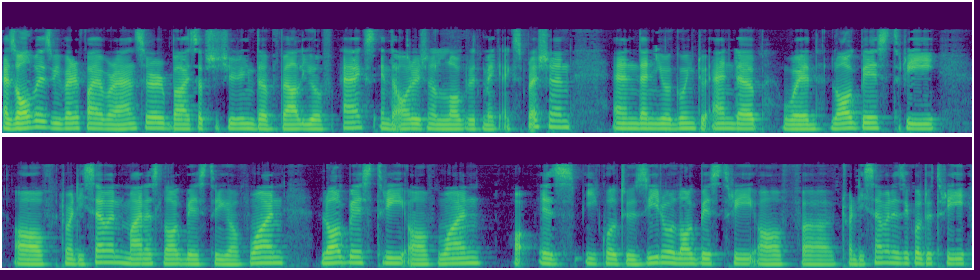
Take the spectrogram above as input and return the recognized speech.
As always, we verify our answer by substituting the value of x in the original logarithmic expression, and then you're going to end up with log base 3 of 27 minus log base 3 of 1. Log base 3 of 1 is equal to 0 log base 3 of uh, 27 is equal to 3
